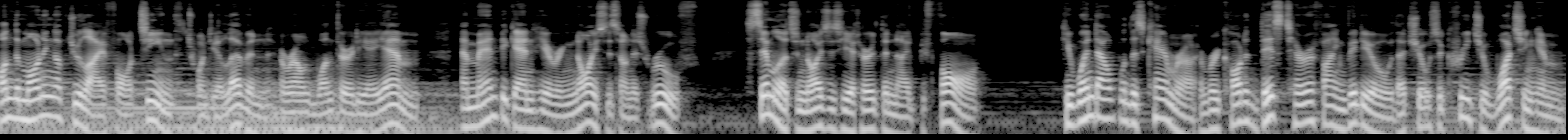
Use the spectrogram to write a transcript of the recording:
On the morning of July 14, 2011, around 1.30 am, a man began hearing noises on his roof, similar to noises he had heard the night before. He went out with his camera and recorded this terrifying video that shows a creature watching him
